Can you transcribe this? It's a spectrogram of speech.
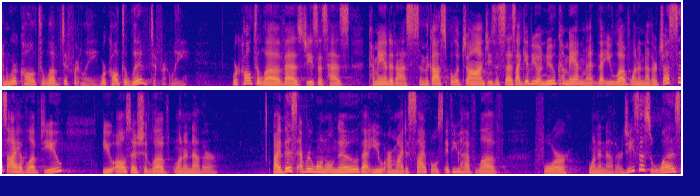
And we're called to love differently. We're called to live differently. We're called to love as Jesus has commanded us. In the Gospel of John, Jesus says, I give you a new commandment that you love one another. Just as I have loved you, you also should love one another. By this, everyone will know that you are my disciples if you have love for one another. Jesus was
